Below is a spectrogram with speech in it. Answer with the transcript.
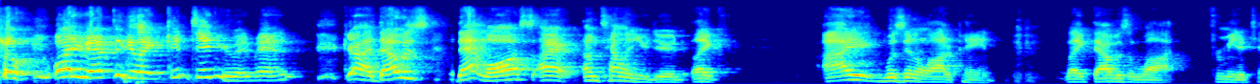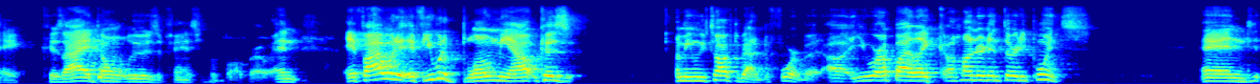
go? Why do you have to be like continue it, man? God, that was that loss. I I'm telling you, dude. Like, I was in a lot of pain. Like that was a lot for me to take because I don't lose at fantasy football, bro. And if I would, if you would have blown me out, because I mean we've talked about it before, but uh, you were up by like 130 points, and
